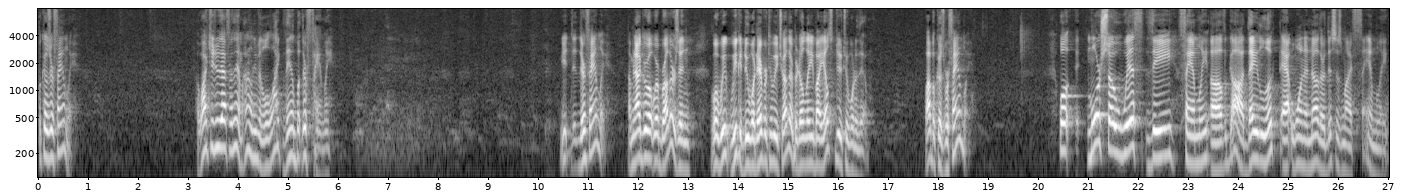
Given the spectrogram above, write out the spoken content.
because they're family. Why'd you do that for them? I don't even like them, but they're family. They're family. I mean, I grew up with brothers, and well, we, we could do whatever to each other, but don't let anybody else do to one of them. Why? Because we're family. Well, more so with the family of God. They looked at one another. This is my family.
